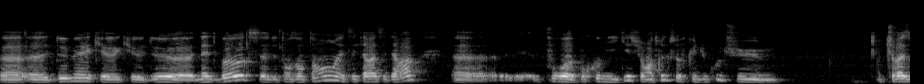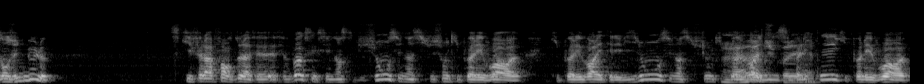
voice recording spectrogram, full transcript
euh, euh, deux mecs euh, de euh, Netbox de temps en temps, etc., etc., euh, pour pour communiquer sur un truc. Sauf que du coup tu tu restes dans une bulle. Ce qui fait la force de la FFbox, c'est que c'est une institution, c'est une institution qui peut aller voir, euh, qui peut aller voir les télévisions, c'est une institution qui peut Ouais, aller voir les municipalités, qui peut aller voir,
